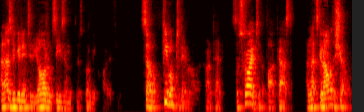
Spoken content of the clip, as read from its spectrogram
And as we get into the autumn season, there's going to be quite a few. So keep up to date with all our content, subscribe to the podcast, and let's get on with the show.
